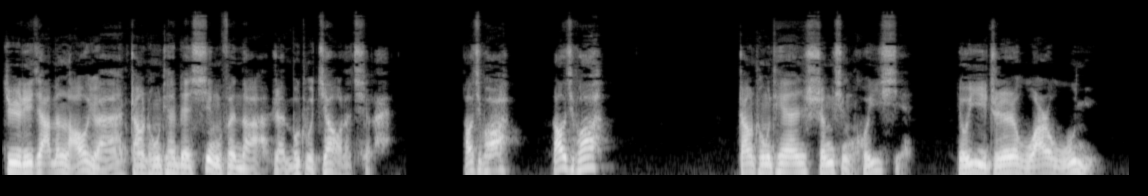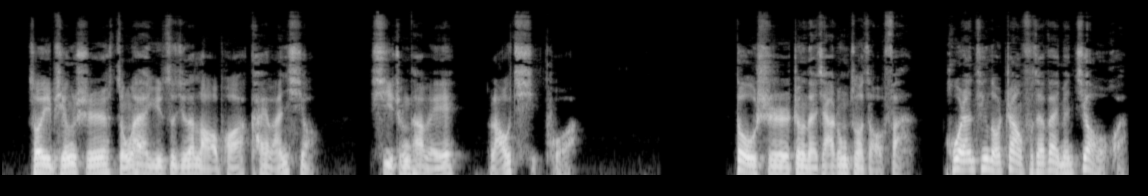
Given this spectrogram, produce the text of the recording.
距离家门老远，张冲天便兴奋的忍不住叫了起来：“老七婆，老七婆！”张冲天生性诙谐，又一直无儿无女。所以平时总爱与自己的老婆开玩笑，戏称她为“老乞婆”。窦氏正在家中做早饭，忽然听到丈夫在外面叫唤，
